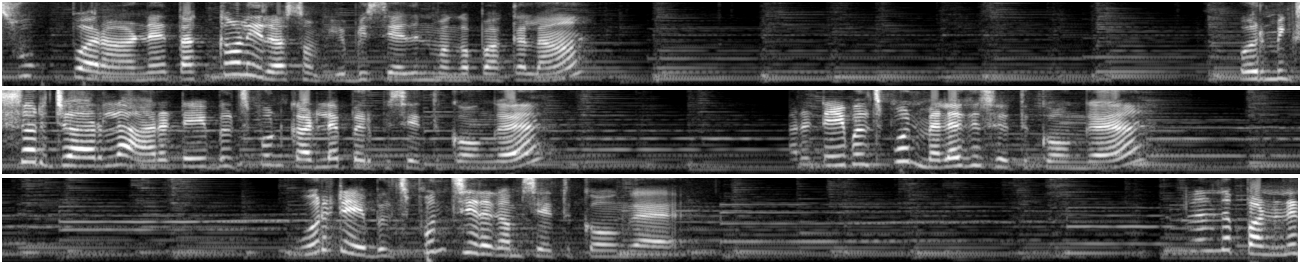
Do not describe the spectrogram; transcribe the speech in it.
சூப்பரான தக்காளி ரசம் எப்படி செய்யுதுன்னு வாங்க பார்க்கலாம். ஒரு மிக்சர் ஜாரில் அரை டேபிள் ஸ்பூன் கடலைப்பருப்பு சேர்த்துக்கோங்க. அரை டேபிள் ஸ்பூன் மிளகு சேர்த்துக்கோங்க. ஒரு டேபிள் ஸ்பூன் சீரகம் சேர்த்துக்கோங்க. இருந்து பன்னெண்டு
